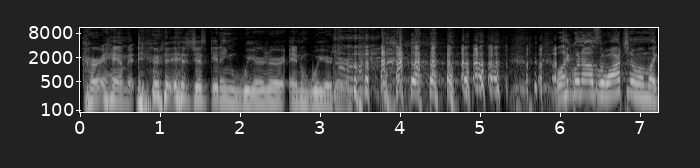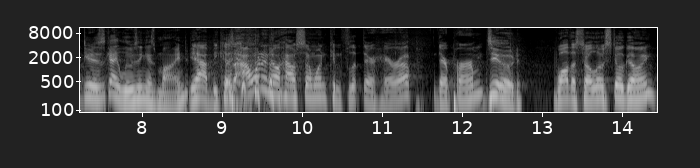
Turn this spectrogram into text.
Kirk Hammett dude, is just getting weirder and weirder. like when I was watching him, I'm like, dude, is this guy losing his mind? Yeah, because I want to know how someone can flip their hair up, their perm, Dude. while the solo's still going.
